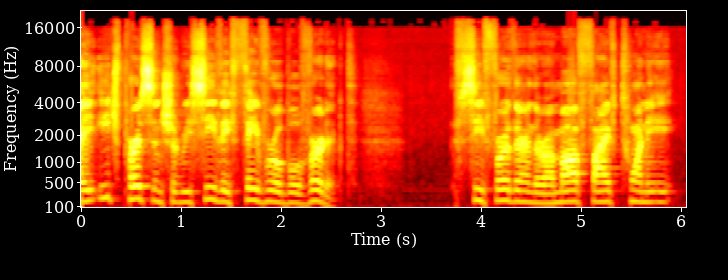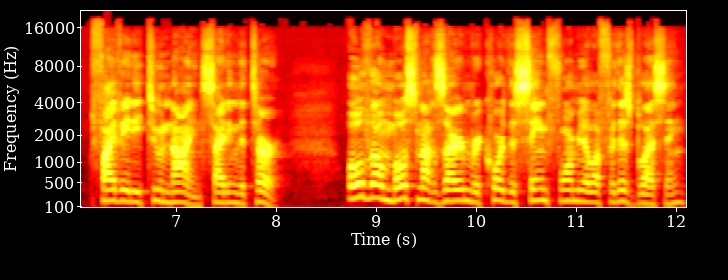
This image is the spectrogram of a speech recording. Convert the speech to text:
each person should receive a favorable verdict. See further in the Ramah 520. 582.9, citing the Tur. Although most Machzarim record the same formula for this blessing,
